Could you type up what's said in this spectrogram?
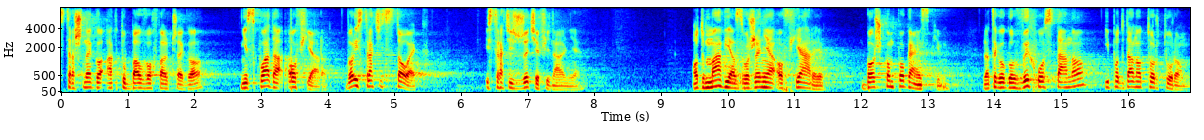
strasznego aktu bałwochwalczego, nie składa ofiar, woli stracić stołek i stracić życie finalnie. Odmawia złożenia ofiary bożkom pogańskim, dlatego go wychłostano i poddano torturom.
